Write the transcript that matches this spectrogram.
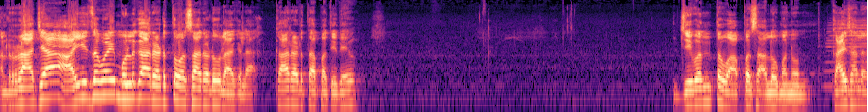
राजा आईजवळ मुलगा रडतो असा रडू लागला. का रडता पतिदेव? जिवंत वापस आलो म्हणून. काय झालं?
